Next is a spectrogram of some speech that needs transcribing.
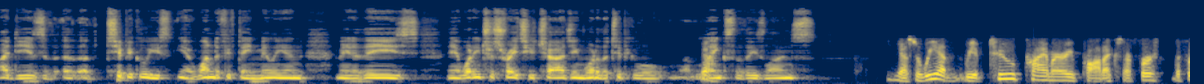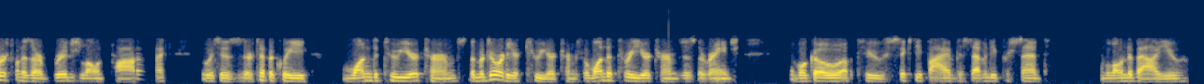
ideas of, of, of typical, you know, one to fifteen million? I mean, are these? You know, what interest rates you're charging? What are the typical uh, lengths yeah. of these loans? Yeah, so we have we have two primary products. Our first, the first one is our bridge loan product, which is they're typically one to two year terms. The majority are two year terms, but one to three year terms is the range. And we'll go up to 65 to 70 percent loan to value.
